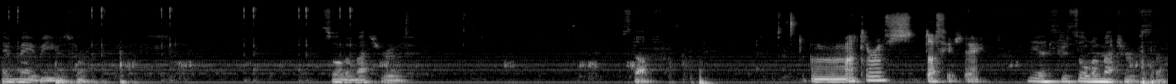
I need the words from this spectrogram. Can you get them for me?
It may be useful. It's all a matter of stuff. A matter of stuff, you say. Yes, it's all a matter of stuff.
